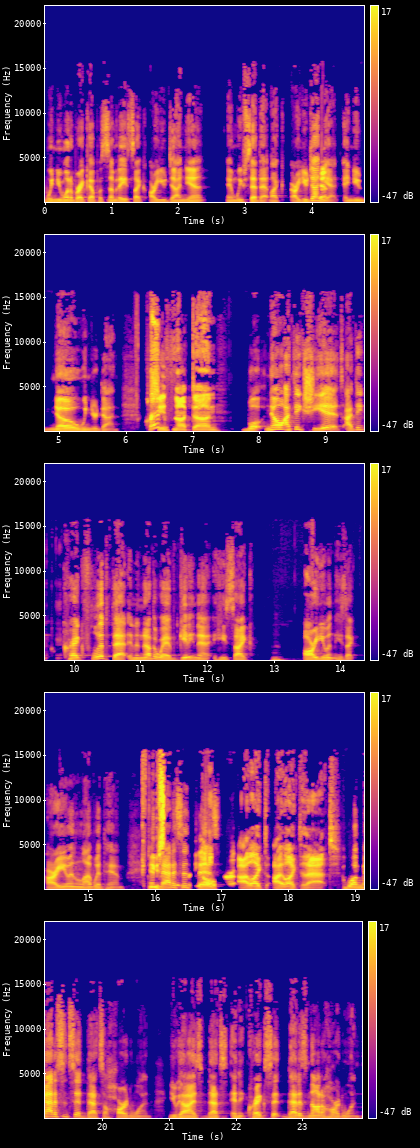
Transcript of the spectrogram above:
when you want to break up with somebody it's like are you done yet and we've said that like are you done Yeah. yet and you know when you're done craig She's not done. well, no, I think she is. I think Craig flipped that in another way of getting that. He's like, "Are you?" in He's like, "Are you in love with him?" And Madison says, altar. "I liked. I liked that." "Well, Madison said that's a hard one." You guys, that's and it, Craig said that is not a hard one.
